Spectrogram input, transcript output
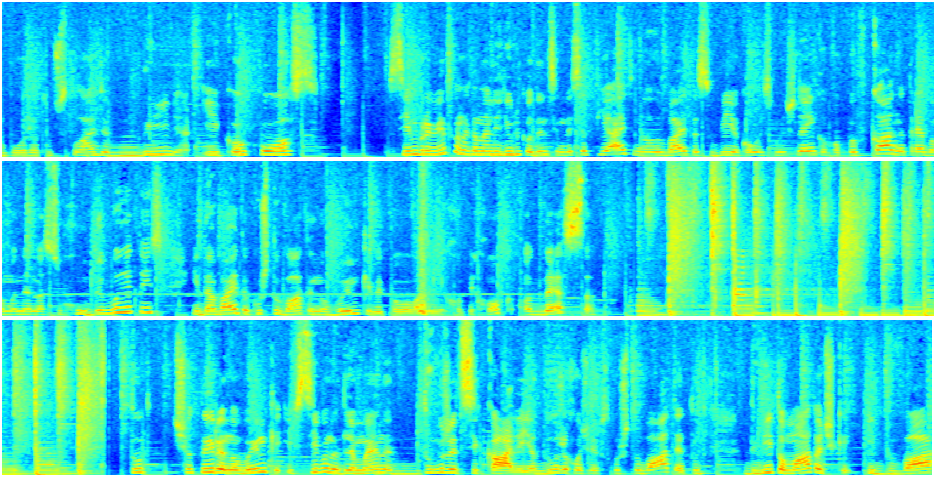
Боже, тут в складі диня і кокос. Всім привіт! Ви на каналі Юлька 175. Наливайте собі якогось смачненького пивка. Не треба мене на суху дивитись. І давайте куштувати новинки від пивоварні Хопіхок Одеса. Тут чотири новинки, і всі вони для мене дуже цікаві. Я дуже хочу їх скуштувати. Тут дві томаточки і два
